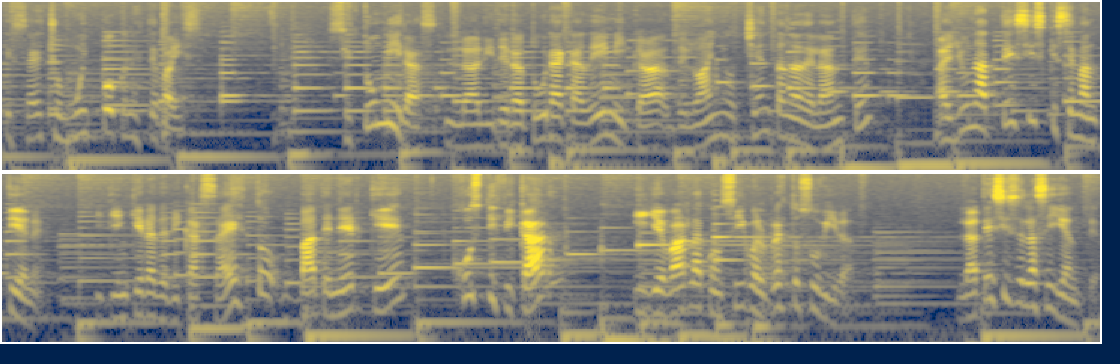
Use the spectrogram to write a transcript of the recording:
que se ha hecho muy poco en este país. Si tú miras la literatura académica de los años 80 en adelante, hay una tesis que se mantiene y quien quiera dedicarse a esto va a tener que justificar y llevarla consigo el resto de su vida. La tesis es la siguiente.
